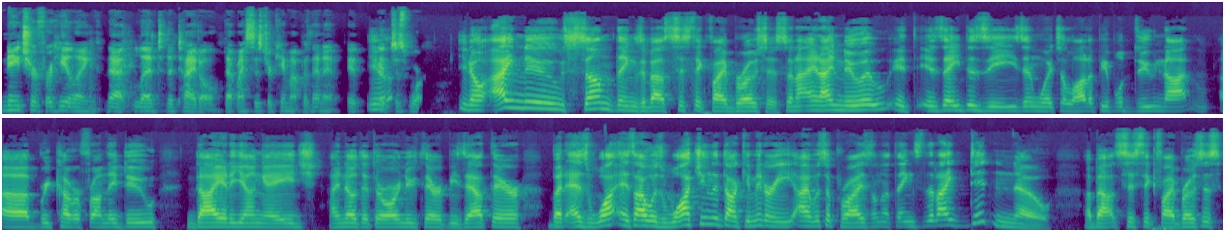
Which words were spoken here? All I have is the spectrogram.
nature for healing that led to the title that my sister came up with and it it, you know, it just worked you know, I knew some things about cystic fibrosis, and I, and I knew it, it is a disease in which a lot of people do not uh, recover from. They do die at a young age. I know that there are new therapies out there, but as wa- as I was watching the documentary, I was surprised on the things that I didn't know about cystic fibrosis,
